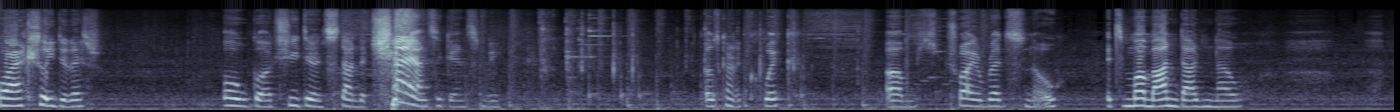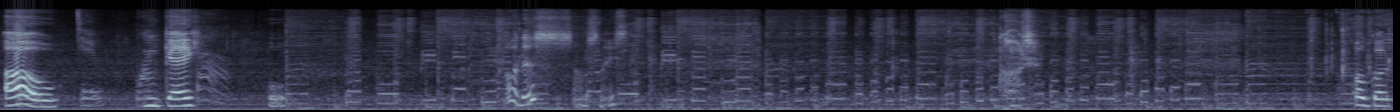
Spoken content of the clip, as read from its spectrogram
Oh, I actually did it. Oh god, she didn't stand a chance against me. That was kind of quick. Um, try red snow. It's mom and dad now. Oh, okay. Oh. Oh, this sounds nice. God. Oh god.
